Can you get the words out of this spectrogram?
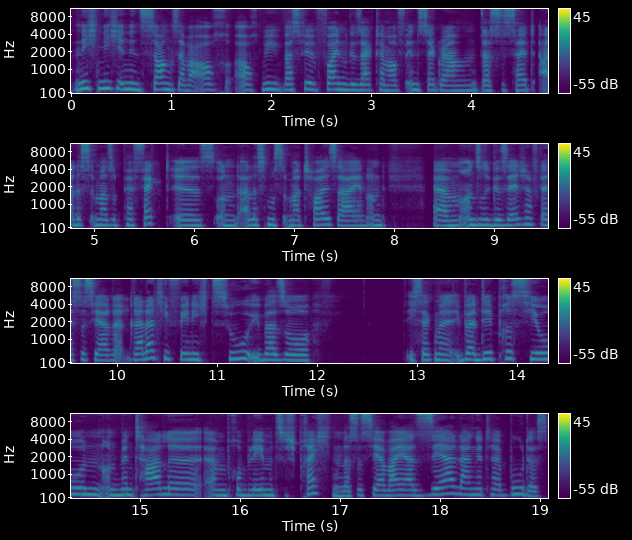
nicht, nicht in den Songs, aber auch, auch wie, was wir vorhin gesagt haben auf Instagram, dass es halt alles immer so perfekt ist und alles muss immer toll sein. Und ähm, unsere Gesellschaft lässt es ja relativ wenig zu, über so ich sag mal, über Depressionen und mentale ähm, Probleme zu sprechen. Das ist ja, war ja sehr lange tabu. Das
